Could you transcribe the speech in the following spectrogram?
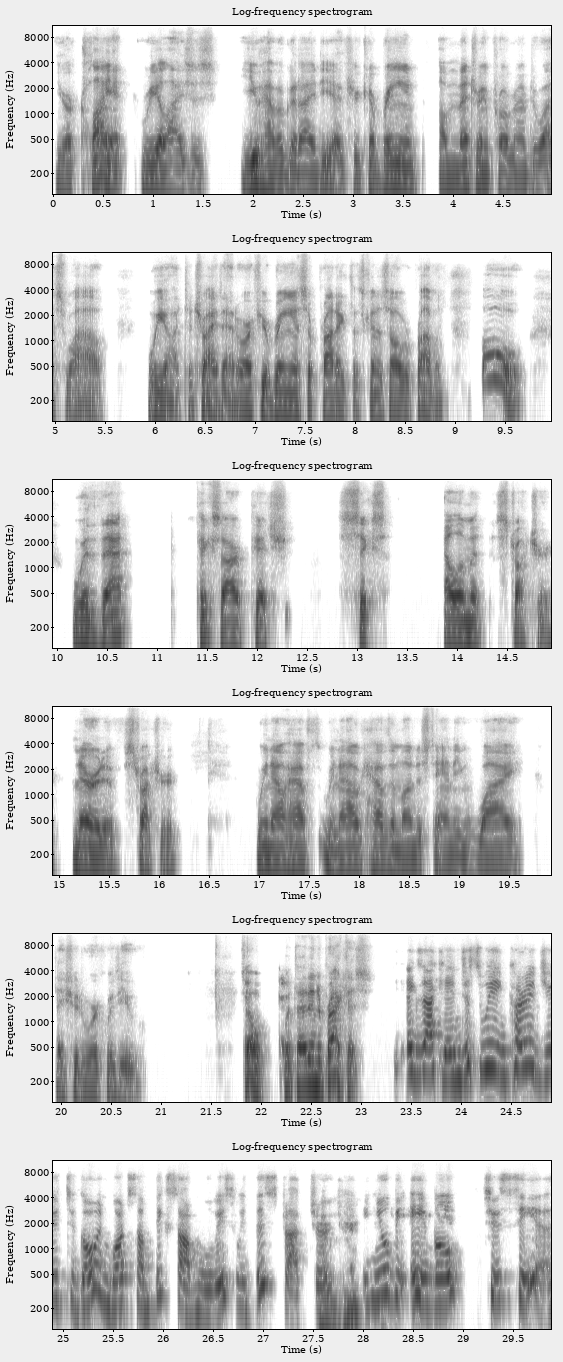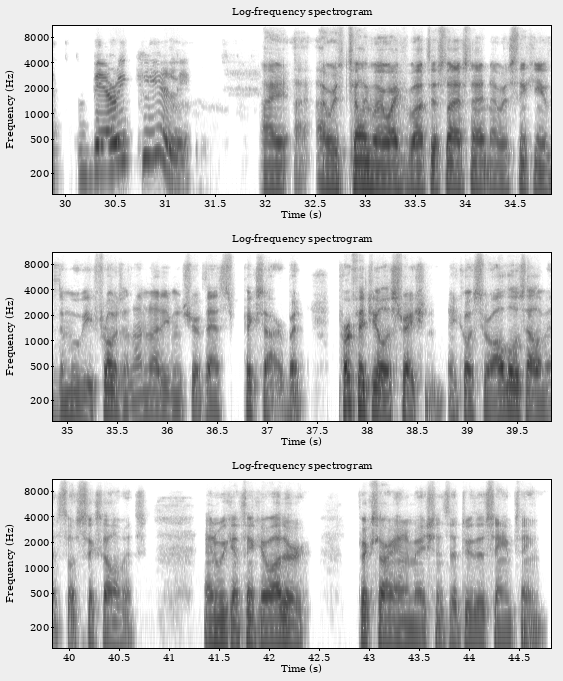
your client realizes you have a good idea. If you're bringing a mentoring program to us, wow, we ought to try that. Or if you're bringing us a product that's going to solve a problem, oh, with that Pixar pitch six element structure, narrative structure, we now have we now have them understanding why they should work with you. So put that into practice. Exactly. And just we encourage you to go and watch some Pixar movies with this structure, mm-hmm. and you'll be able to see it very clearly. I, I was telling my wife about this last night and I was thinking of the movie Frozen. I'm not even sure if that's Pixar, but perfect illustration. It goes through all those elements, those six elements. And we can think of other Pixar animations that do the same thing.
